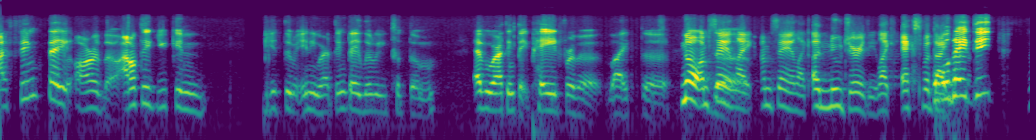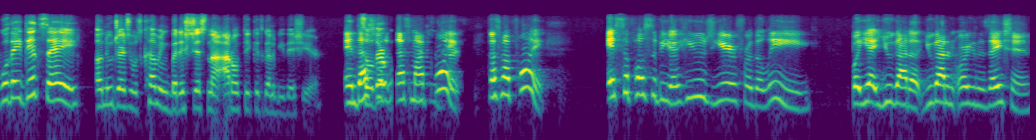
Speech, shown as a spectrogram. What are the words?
I think they are though. I don't think you can get them anywhere. I think they literally took them everywhere. I think they paid for the like the no i'm saying like i'm saying like a new jersey like expedite Well they did well they did say a New Jersey was coming, but it's just not I don't think it's gonna be this year. And that's So what, that's my point. That's my point. It's supposed to be a huge year for the league, but yet you got a you got an organization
